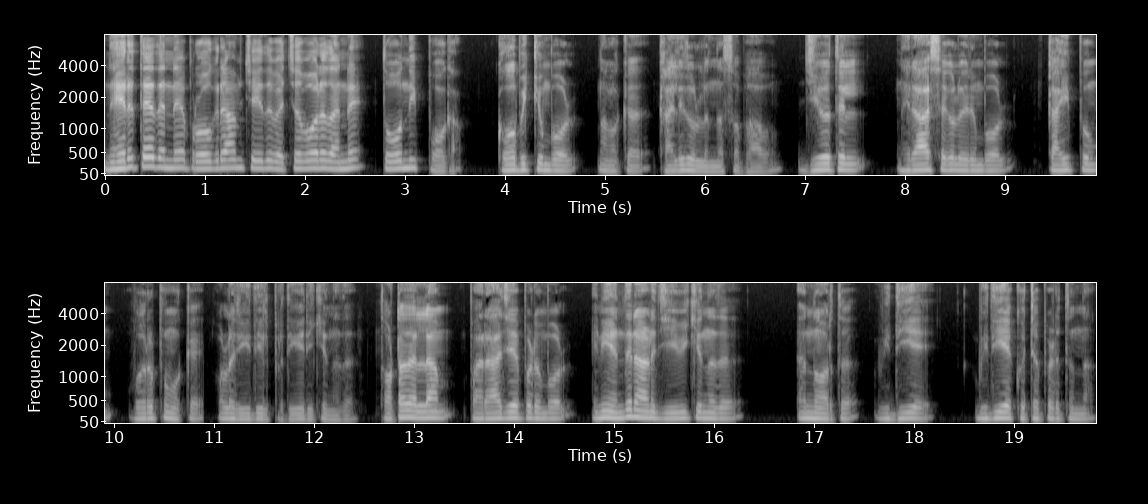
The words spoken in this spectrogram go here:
നേരത്തെ തന്നെ പ്രോഗ്രാം ചെയ്ത് വെച്ച പോലെ തന്നെ തോന്നിപ്പോകാം. കോപിക്കുമ്പോൾ നമുക്ക് കലിതുള്ളുന്ന സ്വഭാവം ജീവിതത്തിൽ നിരാശകൾ വരുമ്പോൾ കയ്പും വെറുപ്പുമൊക്കെ ഉള്ള രീതിയിൽ പ്രതികരിക്കുന്നത്. തൊട്ടതെല്ലാം പരാജയപ്പെടുമ്പോൾ ഇനി എന്തിനാണ് ജീവിക്കുന്നത് എന്നോർത്ത് വിധിയെ വിധിയെ കുറ്റപ്പെടുത്തുന്ന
